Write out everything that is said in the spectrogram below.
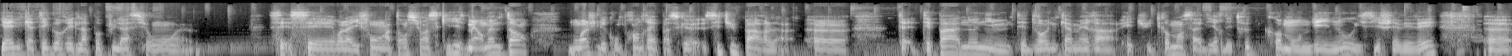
il y a une catégorie de la population. euh, c'est, voilà, ils font attention à ce qu'ils disent, mais en même temps, moi je les comprendrais parce que si tu parles, euh, t'es pas anonyme, t'es devant une caméra et tu commences à dire des trucs comme on dit nous ici chez VV. euh,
